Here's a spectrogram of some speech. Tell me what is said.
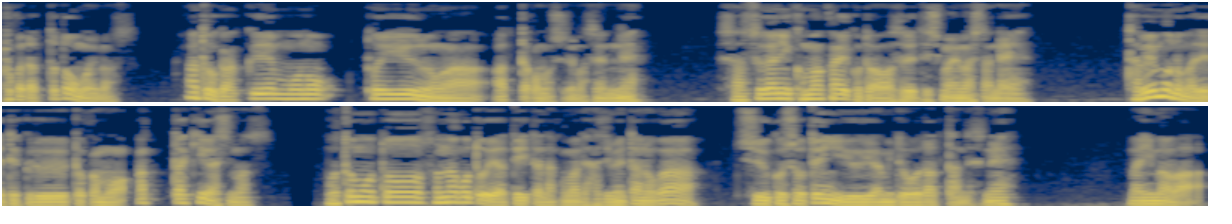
とかだったと思います。あと学園ものというのがあったかもしれませんね。さすがに細かいことは忘れてしまいましたね。食べ物が出てくるとかもあった気がします。もともとそんなことをやっていた仲間で始めたのが中古書店夕闇堂だったんですね。まあ今は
